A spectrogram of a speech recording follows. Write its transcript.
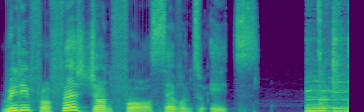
reading from 1 John 4 7 to 8.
